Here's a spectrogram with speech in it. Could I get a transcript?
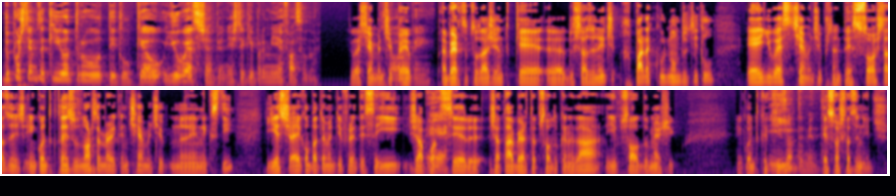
Depois temos aqui outro título que é o US Champion. Este aqui para mim é fácil, não é? O US Championship é aberto a toda a gente que é eh, dos Estados Unidos. Repara que o nome do título é US Championship, portanto é só Estados Unidos. Enquanto que tens o North American Championship na NXT e esse já é completamente diferente. Esse aí já pode É. ser, já está aberto a pessoal do Canadá e pessoal do México. Enquanto que aqui Exatamente. é só Estados Unidos.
